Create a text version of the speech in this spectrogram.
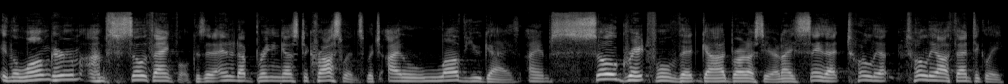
in the long term, I'm so thankful because it ended up bringing us to Crosswinds, which I love you guys. I am so grateful that God brought us here. And I say that totally, totally authentically.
